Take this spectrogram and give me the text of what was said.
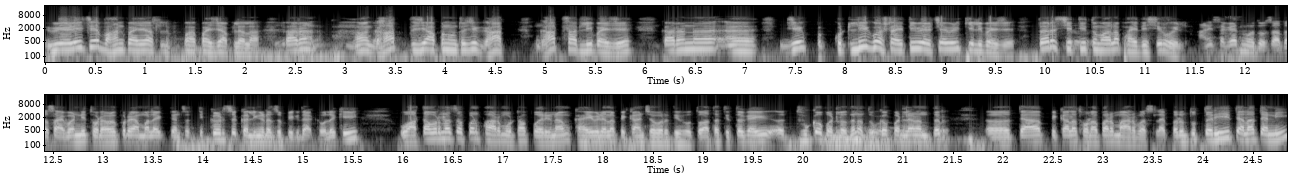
वेळेचे भान पाहिजे असलं पा- पाहिजे आपल्याला. कारण घात जे आपण म्हणतो जे घात घात साधली पाहिजे. कारण जे कुठलीही गोष्ट आहे ती वेळच्या वेळी केली पाहिजे. तर शेती तुम्हाला फायदेशीर होईल. आणि सगळ्यात महत्वाचं आता साहेबांनी थोड्या वेळपूर्वी आम्हाला एक त्यांचं तिकडचं कलिंगडाचं पीक दाखवलं की वातावरणाचा पण फार मोठा परिणाम काही वेळेला पिकांच्या वरती होतो. आता तिथं काही धुकं पडलं होतं ना. धुकं पडल्यानंतर अं, त्या पिकाला थोडाफार मार बसलाय. परंतु तरीही त्याला त्यांनी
